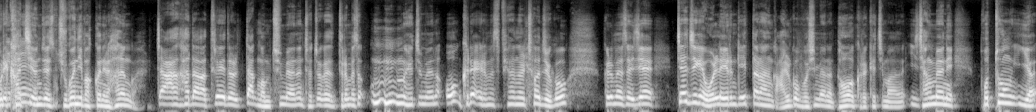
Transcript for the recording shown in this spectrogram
우리 같이 연주해서 주거니 받거니를 하는 거야. 쫙 하다가 트레이드를 딱 멈추면은 저쪽에서 들으면서 응응 해주면은 어 그래 이러면서 피아노를 쳐주고 그러면서 이제 재즈에 원래 이런 게 있다라는 거 알고 보시면은 더 그렇겠지만 이 장면이 보통 이 여-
